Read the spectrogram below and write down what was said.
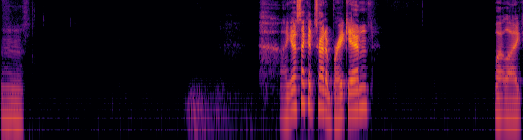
Hmm. I guess I could try to break in. But like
